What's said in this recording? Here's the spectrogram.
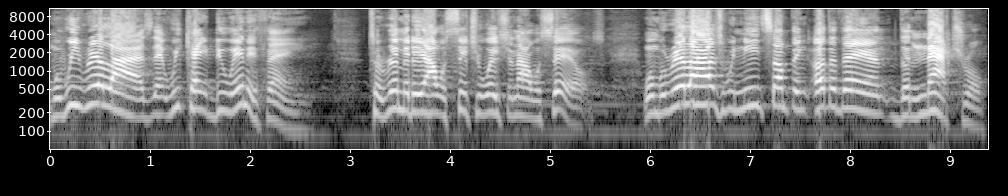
When we realize that we can't do anything to remedy our situation ourselves when we realize we need something other than the natural,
